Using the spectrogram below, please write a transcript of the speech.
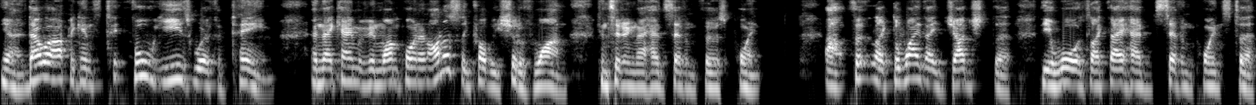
You know, they were up against t- full years worth of team, and they came within one point, and honestly, probably should have won, considering they had seven first point. Uh, th- like the way they judged the the awards, like they had seven points to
